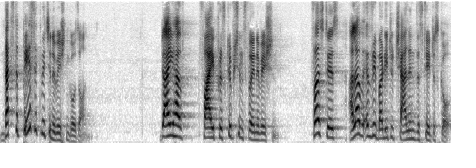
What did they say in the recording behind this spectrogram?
That's the pace at which innovation goes on. I have five prescriptions for innovation. First is allow everybody to challenge the status quo.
